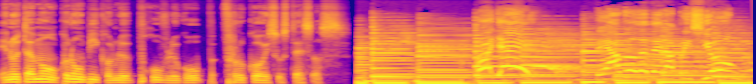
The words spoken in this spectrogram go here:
et notamment en Colombie comme le prouve le groupe Fruco y sus Tesos. bendición.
